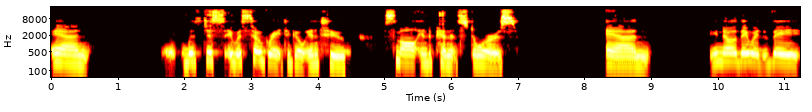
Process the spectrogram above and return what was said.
And it was just, it was so great to go into small independent stores and, you know, they would, they,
